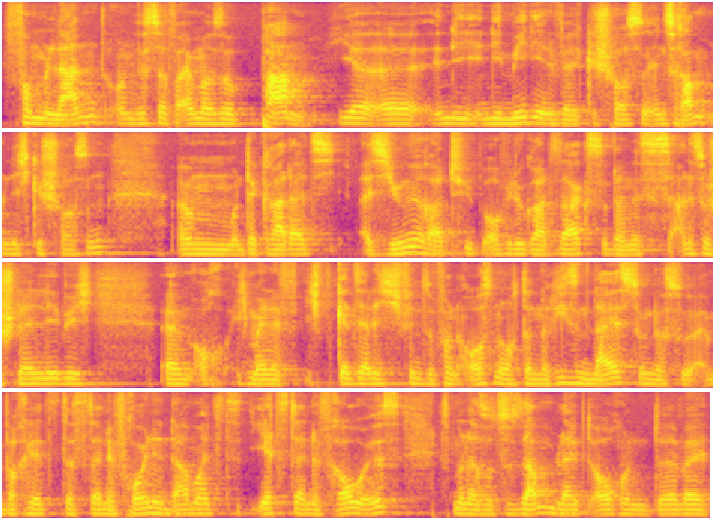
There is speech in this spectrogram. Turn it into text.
vom Land und bist auf einmal so, pam, hier äh, in, die, in die Medienwelt geschossen, ins Rampenlicht geschossen. Ähm, und gerade als, als jüngerer Typ, auch wie du gerade sagst, so, dann ist es alles so schnelllebig. Ähm, auch, ich meine, ich, ganz ehrlich, ich finde so von außen auch dann eine Riesenleistung, dass du einfach jetzt, dass deine Freundin damals jetzt deine Frau ist, dass man da so zusammenbleibt auch und äh, weil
